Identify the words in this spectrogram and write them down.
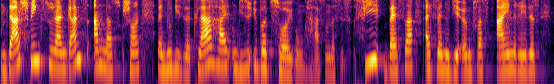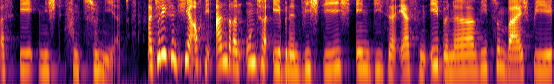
Und da schwingst du dann ganz anders schon, wenn du diese Klarheit und diese Überzeugung hast. Und das ist viel besser, als wenn du dir irgendwas einredest, was eh nicht funktioniert. Natürlich sind hier auch die anderen Unterebenen wichtig in dieser ersten Ebene, wie zum Beispiel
